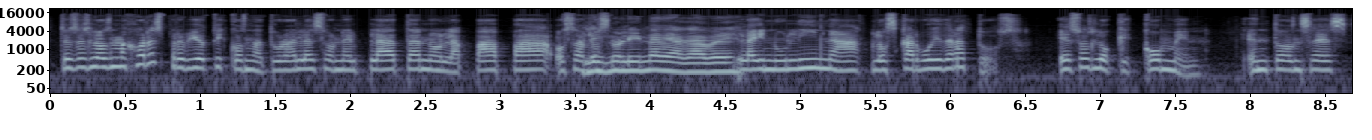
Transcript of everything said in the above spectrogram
Entonces, los mejores prebióticos naturales son el plátano, la papa, o sea, la inulina de agave. La inulina, los carbohidratos. Eso es lo que comen. Entonces,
